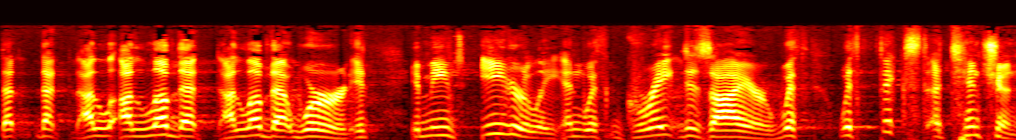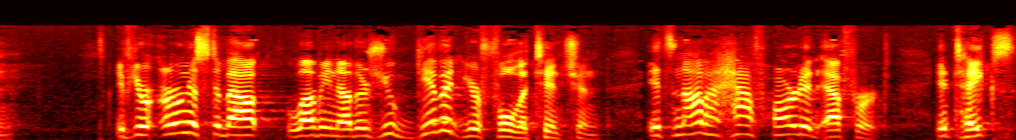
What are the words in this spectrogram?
That, that, I, I, love that, I love that word. It, it means eagerly and with great desire, with, with fixed attention. If you're earnest about loving others, you give it your full attention. It's not a half hearted effort. It takes,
